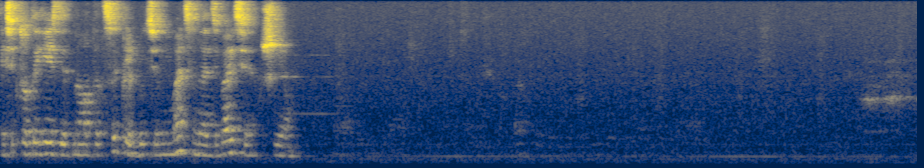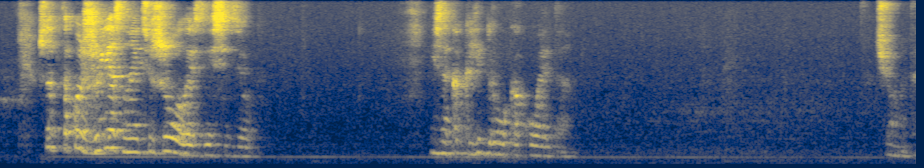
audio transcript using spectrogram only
Если кто-то ездит на мотоцикле, будьте внимательны, одевайте шлем. Что-то такое железное, тяжелое здесь идет. Не знаю, как ядро какое-то. В чем это?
